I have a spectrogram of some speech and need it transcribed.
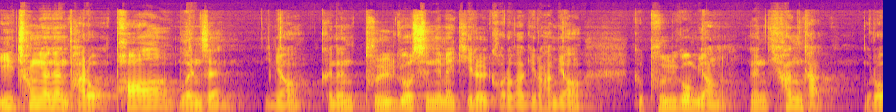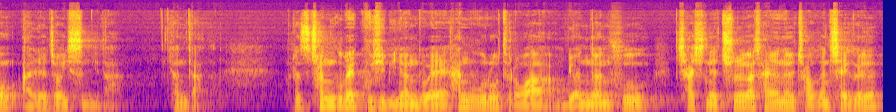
이 청년은 바로 퍼 웬젠이며 그는 불교 스님의 길을 걸어가기로 하며 그 불교명은 현각으로 알려져 있습니다. 현각. 그래서 1992년도에 한국으로 들어와 몇 년 후 자신의 출가 사연을 적은 책을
